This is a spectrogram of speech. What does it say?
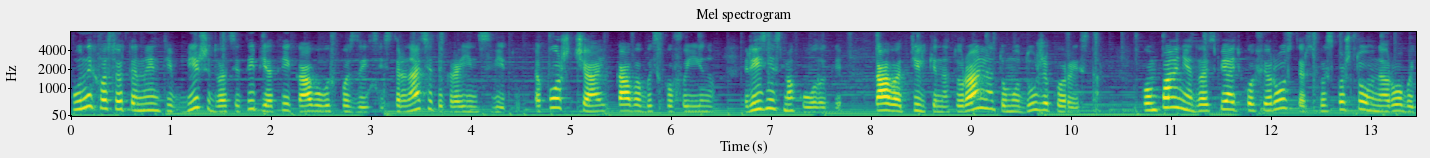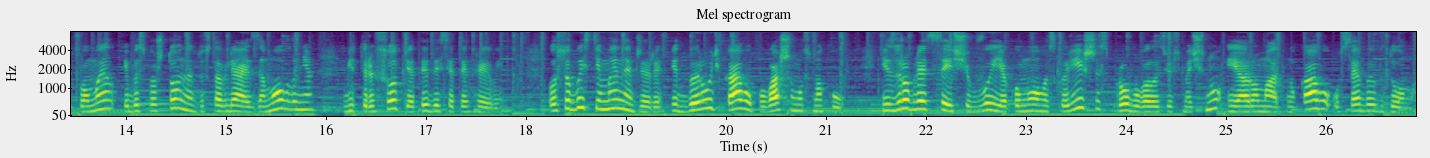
У них в асортименті більше 25 кавових позицій з 13 країн світу. Також чай, кава без кофеїну, різні смаколики. Кава тільки натуральна, тому дуже корисна. Компанія 25 Coffee Roasters безкоштовно робить помил і безкоштовно доставляє замовлення від 350 гривень. Особисті менеджери підберуть каву по вашому смаку і зроблять все, щоб ви якомога скоріше спробували цю смачну і ароматну каву у себе вдома.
